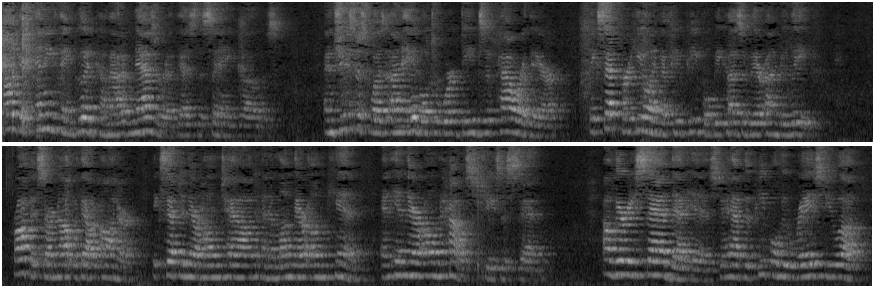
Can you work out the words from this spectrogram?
How could anything good come out of Nazareth, as the saying goes? And Jesus was unable to work deeds of power there, except for healing a few people because of their unbelief. Prophets are not without honor, except in their hometown and among their own kin and in their own house, Jesus said. How very sad that is to have the people who raised you up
